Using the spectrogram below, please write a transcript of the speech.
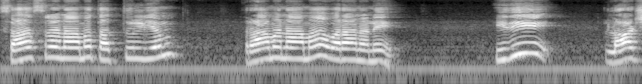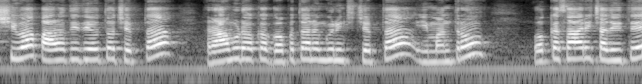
సహస్రనామ తత్తుల్యం రామనామ వరాననే. ఇది లార్డ్ శివ పార్వతీదేవితో చెప్తా రాముడు యొక్క గొప్పతనం గురించి చెప్తా ఈ మంత్రం. ఒక్కసారి చదివితే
